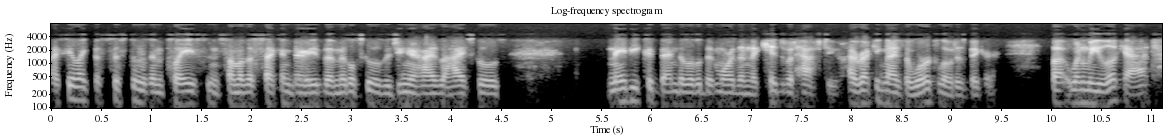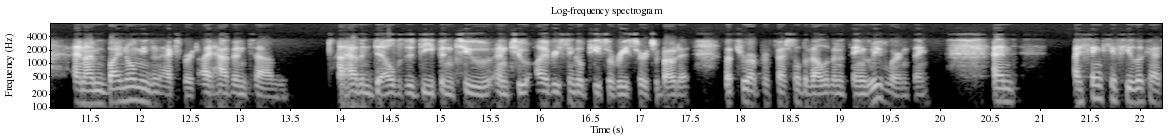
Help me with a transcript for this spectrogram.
I feel like the systems in place in some of the secondary, the middle schools, the junior highs, the high schools, maybe could bend a little bit more than the kids would have to. I recognize the workload is bigger. But when we look at, and I'm by no means an expert, I haven't, um, I haven't delved deep into into every single piece of research about it. But through our professional development and things, we've learned things. And I think if you look at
